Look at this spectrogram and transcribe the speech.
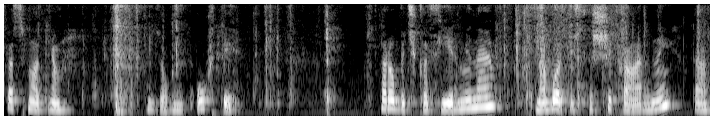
Посмотрим. Ух ты. Коробочка фирменная. Набор просто шикарный. Так,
